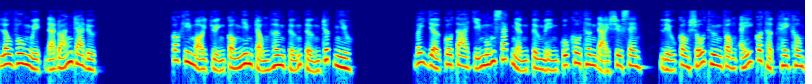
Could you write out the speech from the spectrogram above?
Lâu Vô Nguyệt đã đoán ra được. Có khi mọi chuyện còn nghiêm trọng hơn tưởng tượng rất nhiều. Bây giờ cô ta chỉ muốn xác nhận từ miệng của khô thân đại sư xem, liệu con số thương vong ấy có thật hay không?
